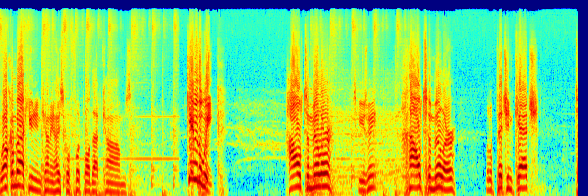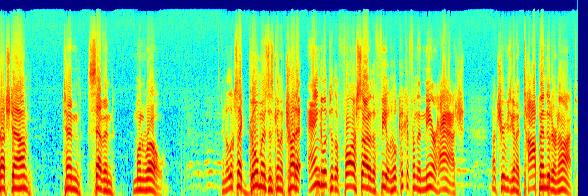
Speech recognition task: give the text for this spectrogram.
Welcome back, Union County High School Football.com's game of the week. Howell to Miller, excuse me, Howell to Miller, little pitch and catch, touchdown, 10 7 Monroe. And it looks like Gomez is going to try to angle it to the far side of the field. He'll kick it from the near hash. Not sure if he's going to top end it or not.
